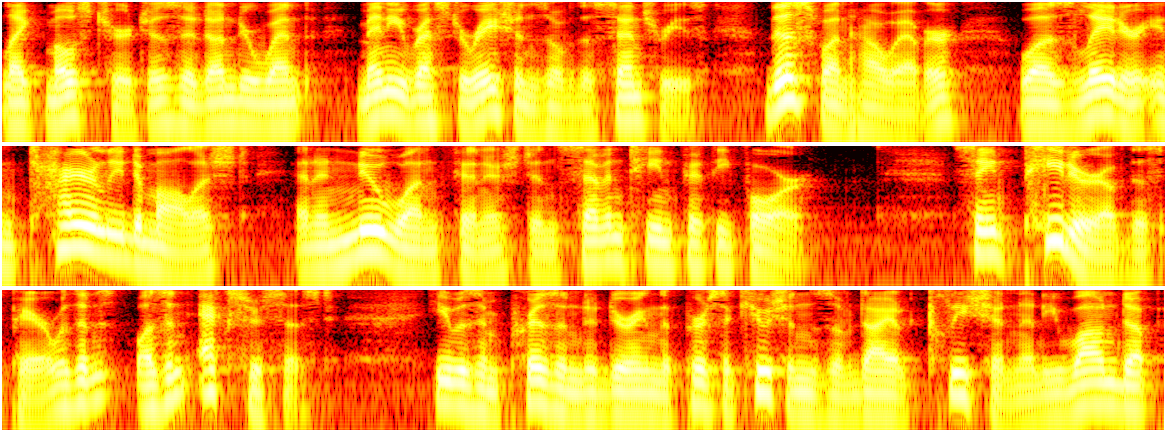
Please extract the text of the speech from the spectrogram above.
Like most churches, it underwent many restorations over the centuries. This one, however, was later entirely demolished and a new one finished in 1754. St. Peter of this pair was an, was an exorcist. He was imprisoned during the persecutions of Diocletian, and he wound up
